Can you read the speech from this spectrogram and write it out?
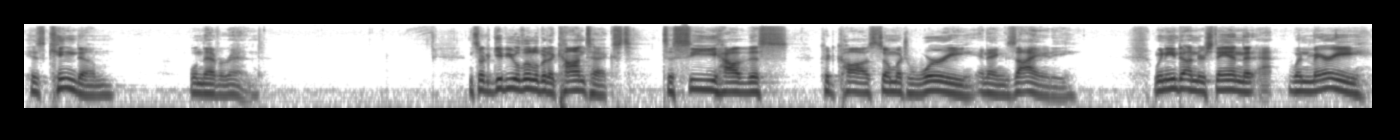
His kingdom will never end. And so, to give you a little bit of context to see how this could cause so much worry and anxiety, we need to understand that uh, when Mary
